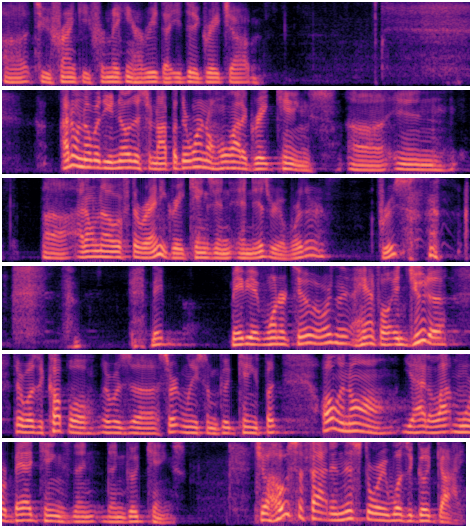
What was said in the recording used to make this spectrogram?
uh, to Frankie for making her read that. You did a great job. I don't know whether you know this or not, but there weren't a whole lot of great kings uh, in. Uh, I don't know if there were any great kings in, in Israel. Were there? Bruce? maybe, maybe one or two. It wasn't a handful. In Judah, there was a couple. There was uh, certainly some good kings, but all in all, you had a lot more bad kings than, than good kings. Jehoshaphat in this story was a good guy.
